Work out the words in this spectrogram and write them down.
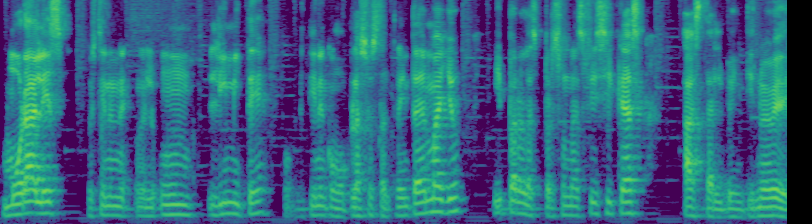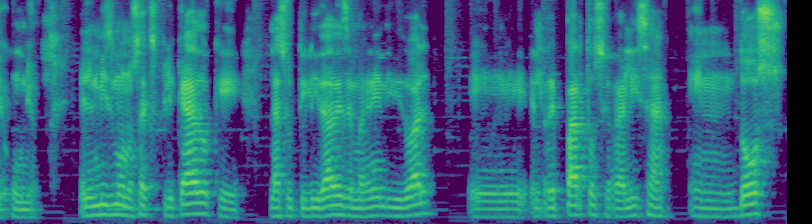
morales, pues tienen un límite, tienen como plazo hasta el 30 de mayo, y para las personas físicas hasta el 29 de junio. Él mismo nos ha explicado que las utilidades de manera individual, eh, el reparto se realiza en dos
